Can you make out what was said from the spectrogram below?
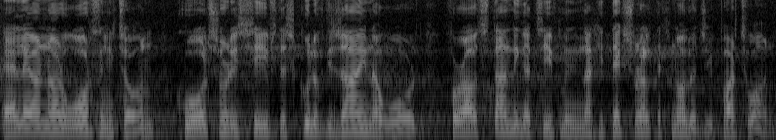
Eleanor Worthington, who also receives the School of Design Award for Outstanding Achievement in Architectural Technology, Part 1.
